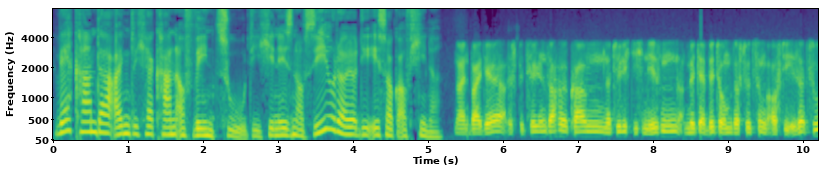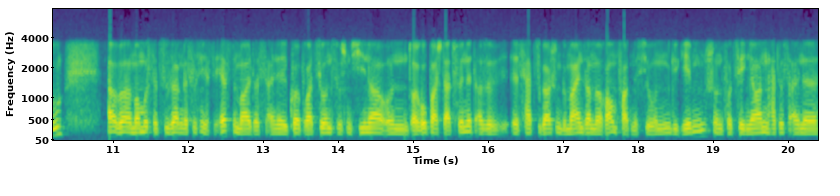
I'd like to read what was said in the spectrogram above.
Wer kam da eigentlich, Herr Kahn, auf wen zu? Die Chinesen auf Sie oder die ESOC auf China? Nein, bei der speziellen Sache kamen natürlich die Chinesen mit der Bitte um Unterstützung auf die ESA zu. Aber man muss dazu sagen, das ist nicht das erste Mal, dass eine Kooperation zwischen China und Europa stattfindet. Also es hat sogar schon gemeinsame Raumfahrtmissionen gegeben. Schon vor zehn Jahren hat es eine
